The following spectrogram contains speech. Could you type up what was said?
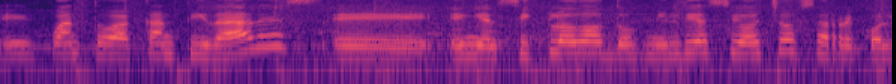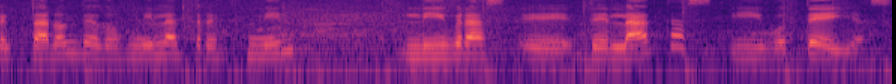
En cuanto a cantidades, eh, en el ciclo 2 2018 se recolectaron de 2.000 a 3.000 libras de latas y botellas.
